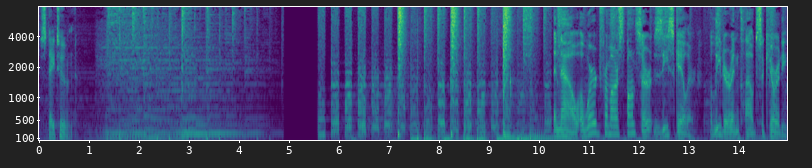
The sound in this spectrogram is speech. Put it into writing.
Stay tuned. And now, a word from our sponsor, Zscaler, the leader in cloud security.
